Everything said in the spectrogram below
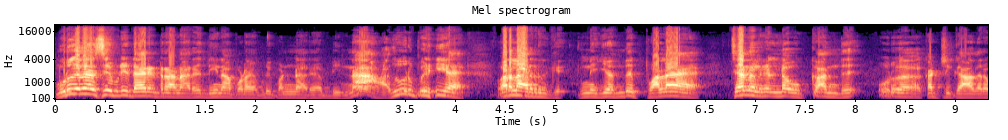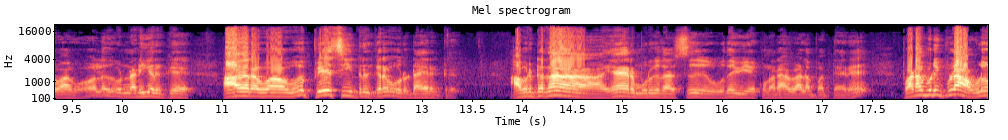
முருகதாஸ் எப்படி டைரக்டர் ஆனார் தீனா படம் எப்படி பண்ணார் அப்படின்னா அது ஒரு பெரிய வரலாறு இருக்குது இன்றைக்கி வந்து பல சேனல்களில் உட்காந்து ஒரு கட்சிக்கு ஆதரவாகவோ அல்லது ஒரு நடிகருக்கு ஆதரவாகவோ பேசிகிட்டு இருக்கிற ஒரு டைரக்டர் அவர்கிட்ட தான் ஏஆர் முருகதாஸ் உதவி இயக்குனராக வேலை பார்த்தாரு. படப்பிடிப்பில் அவ்வளோ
